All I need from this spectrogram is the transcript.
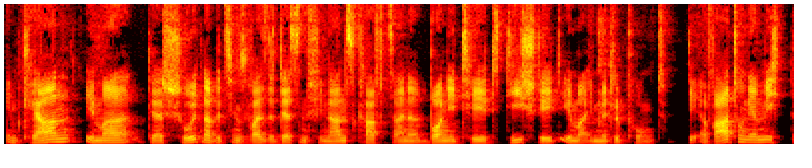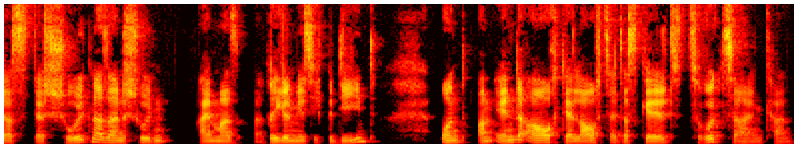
im Kern immer der Schuldner bzw. dessen Finanzkraft, seine Bonität. Die steht immer im Mittelpunkt. Die Erwartung nämlich, dass der Schuldner seine Schulden einmal regelmäßig bedient und am Ende auch der Laufzeit das Geld zurückzahlen kann.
